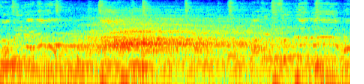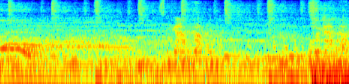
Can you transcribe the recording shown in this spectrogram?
ขอมือหน่อยเร็วขอมือสูงแล้วเร็วสวยงามครับ สวยงามครับ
